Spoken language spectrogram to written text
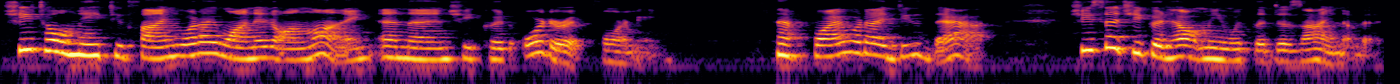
She told me to find what I wanted online and then she could order it for me. Why would I do that? She said she could help me with the design of it.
